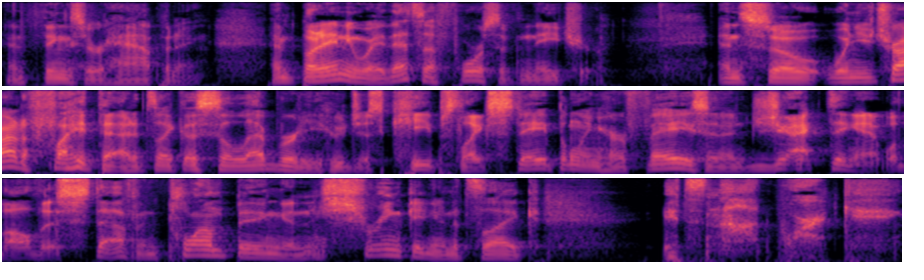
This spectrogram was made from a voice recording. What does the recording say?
and things are happening. And but anyway, that's a force of nature. And so when you try to fight that, it's like a celebrity who just keeps like stapling her face and injecting it with all this stuff and plumping and shrinking. And it's like, it's not working.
